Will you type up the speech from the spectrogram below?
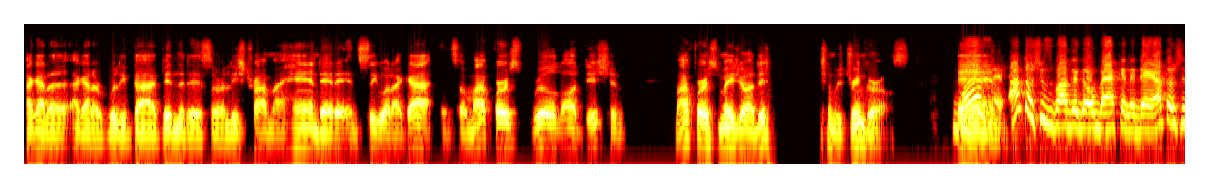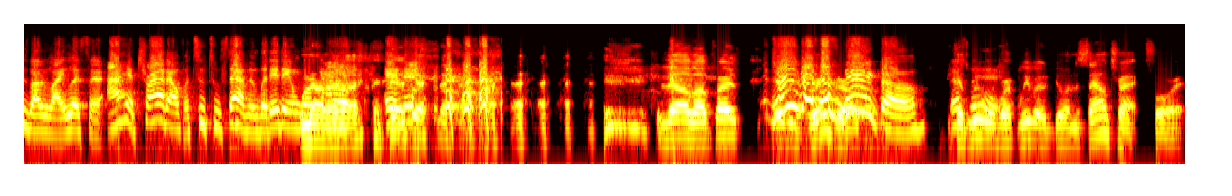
I gotta I gotta really dive into this or at least try my hand at it and see what I got. And so my first real audition, my first major audition was Dreamgirls. Was it? I thought she was about to go back in the day. I thought she was about to be like, listen, I had tried out for 227, but it didn't work No, no, out. no. And then no, my first Dreamgirls, that's Dreamgirls. big though. because we were we were doing the soundtrack for it.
